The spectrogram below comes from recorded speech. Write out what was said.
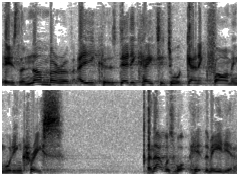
is the number of acres dedicated to organic farming would increase. And that was what hit the media.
